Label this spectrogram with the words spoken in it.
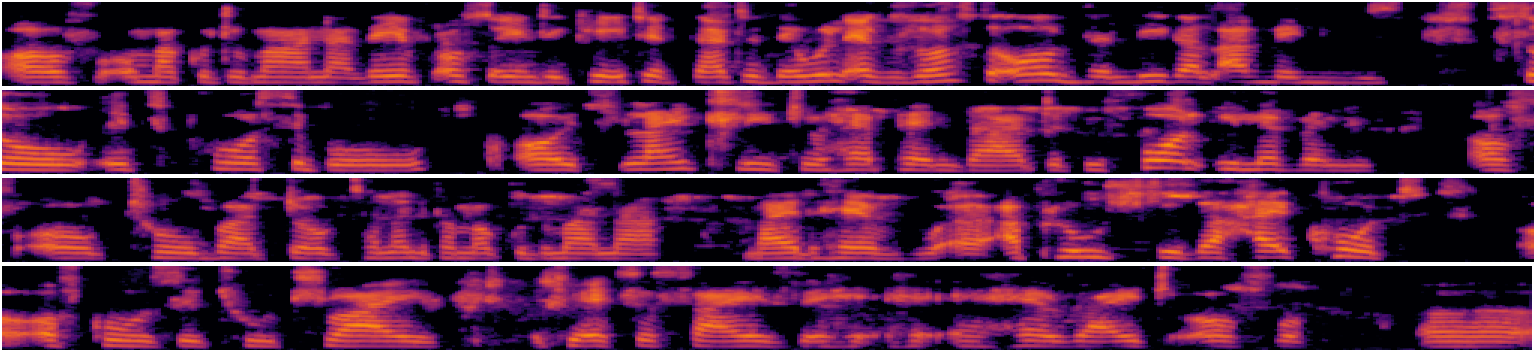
of Omakudumana, they've also indicated that they will exhaust all the legal avenues. So it's possible or it's likely to happen that before 11 of October, Dr. Nandipha Makudumana might have uh, approached the High Court, uh, of course, to try to exercise her, her right of uh,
